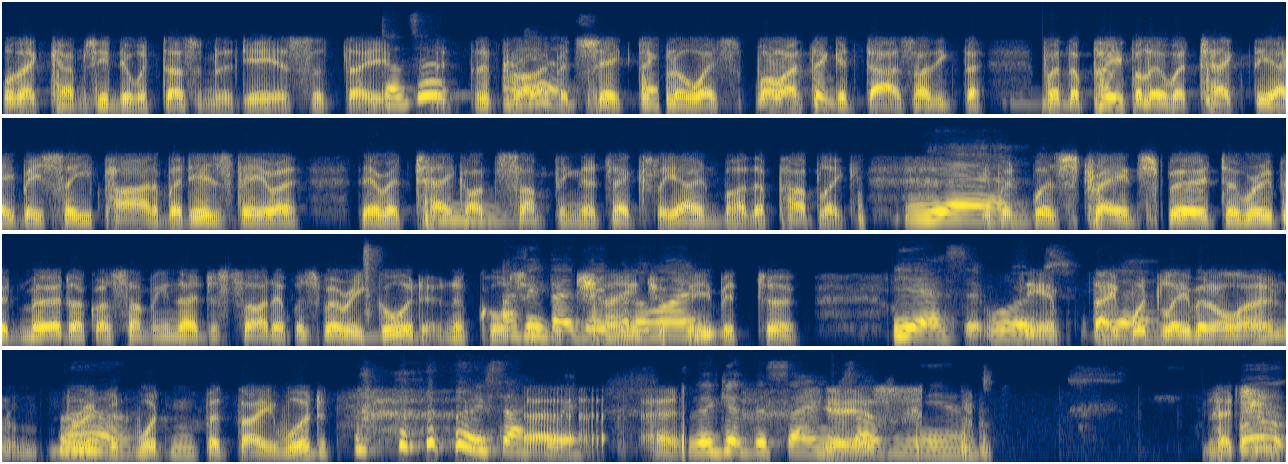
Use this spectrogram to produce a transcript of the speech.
Well, that comes into it, doesn't it? Yes, that they, Does it? the, the private guess. sector will always. Well, I think it does. I think that for the people who attack the ABC, part of it is their their attack on Mm. something that's actually owned by the public. Yeah. If it was transferred to Rupert Murdoch or something, they decided it was very good, and of course it would change a fair bit too. yes, it would. Yeah, they Yeah. would leave it alone. Ah. Rupert wouldn't, but they would. exactly. Uh, they get the same yes. result in the end. that's Well,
